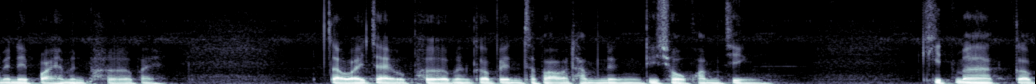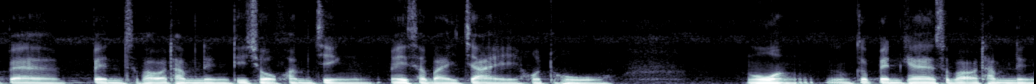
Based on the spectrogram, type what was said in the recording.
ไม่ได้ปล่อยให้มันเผลอไป แต่ไว้ใจว่าเผลอมันก็เป็นสภาวะธรรมหนึ่งที่โชว์ความจริง คิดมากก็แปลเป็นสภาวธรรมหนึ่งที่โชว์ความจริง ไม่สบายใจหดหูง่วง ก็เป็นแค่สภาวธรรมหนึ่ง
